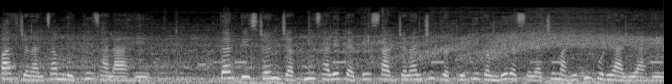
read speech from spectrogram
पाच जणांचा मृत्यू झाला आहे. तर तीस जण जखमी झाले त्यातील सात जणांची प्रकृती गंभीर असल्याची माहिती पुढे आली आहे.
